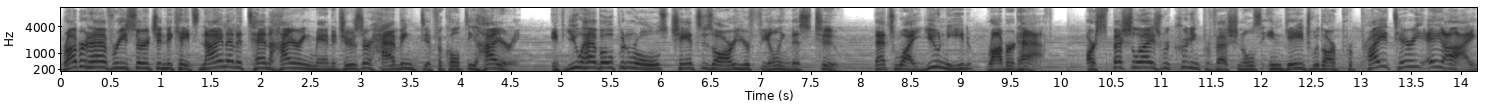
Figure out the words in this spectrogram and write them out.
Robert Half research indicates 9 out of 10 hiring managers are having difficulty hiring. If you have open roles, chances are you're feeling this too. That's why you need Robert Half. Our specialized recruiting professionals engage with our proprietary AI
